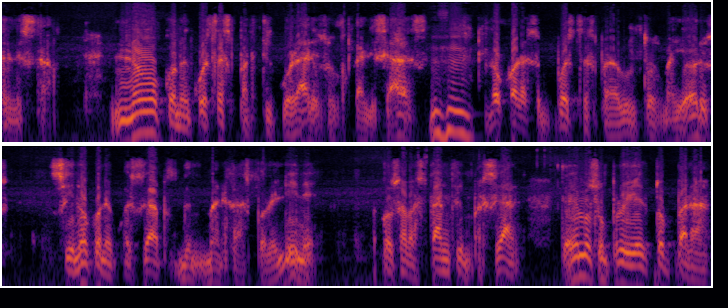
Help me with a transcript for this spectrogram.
en el Estado. No con encuestas particulares o focalizadas, no con las encuestas para adultos mayores, sino con encuestas manejadas por el INE, cosa bastante imparcial. Tenemos un proyecto para,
